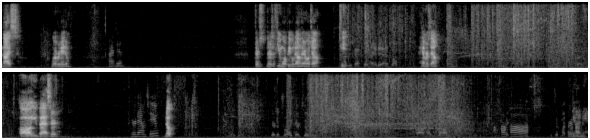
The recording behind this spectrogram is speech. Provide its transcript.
Nice. Whoever hit him. I did. There's there's a few more people down there. Watch out. T Just got still landed and it's all- hammers down. Oh, you bastard. You're down too? Nope. There's a droid there too. Oh, nice job. Ha ha ha. You took my Behind me.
